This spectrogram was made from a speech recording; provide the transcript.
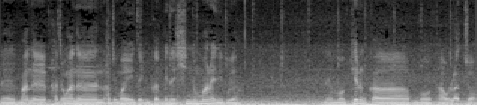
네, 마늘 파종하는 아주머니 이제 인건비는 16만원이고요. 네, 뭐 기름값 뭐 다 올랐죠.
